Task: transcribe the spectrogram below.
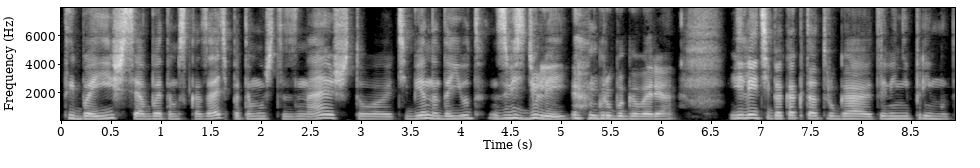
ты боишься об этом сказать, потому что знаешь, что тебе надают звездюлей, грубо говоря или тебя как-то отругают, или не примут.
